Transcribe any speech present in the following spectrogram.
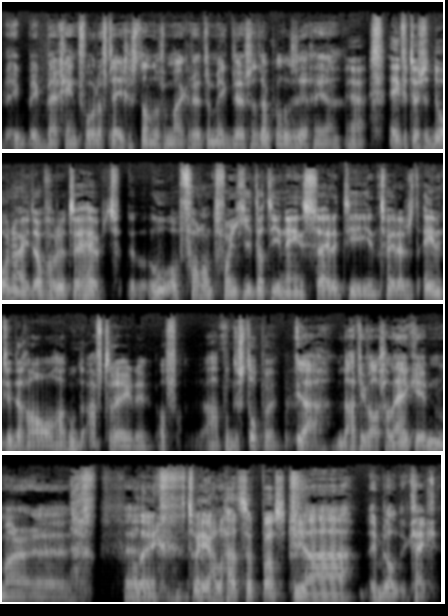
ik, ik ben geen voor- of tegenstander van Mark Rutte, maar ik durf dat ook wel te zeggen, ja. ja. Even tussendoor, nou je het over Rutte hebt. Hoe opvallend vond je dat hij ineens zei dat hij in 2021 al had moeten aftreden? Of had moeten stoppen? Ja, daar had hij wel gelijk in, maar... Uh, Alleen twee jaar later pas. Ja, ik bedoel, kijk,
